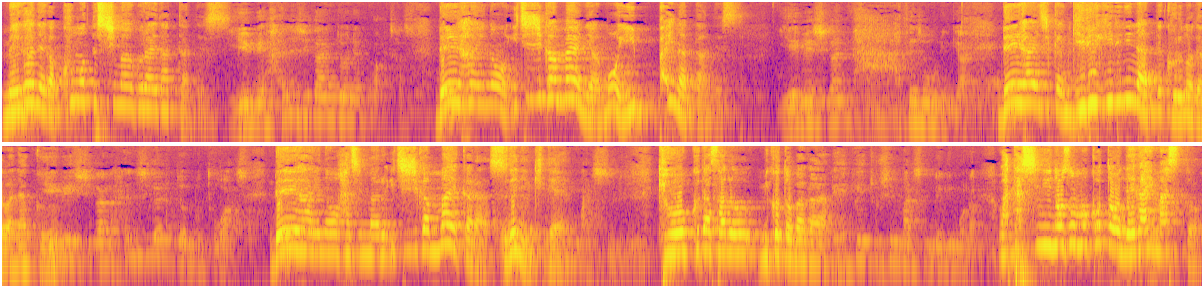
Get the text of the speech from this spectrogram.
眼鏡が曇ってしまうぐらいだったんです。礼拝の1時間前にはもういっぱいになったんです。礼拝時間ギリギリになってくるのではなく礼拝の始まる1時間前からすでに来て今日くださる御言葉が私に望むことを願いますと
